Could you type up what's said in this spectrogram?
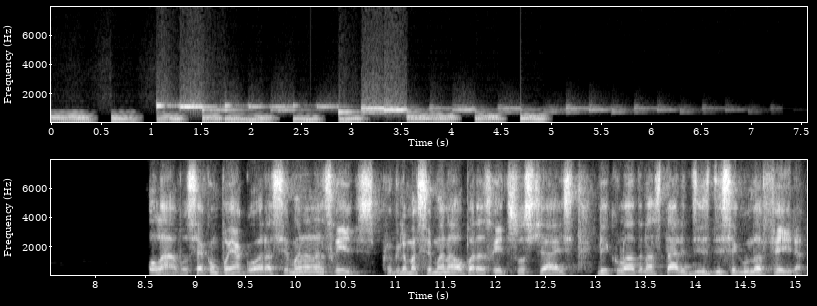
Thank you. Olá, você acompanha agora a Semana nas Redes, programa semanal para as redes sociais, vinculado nas tardes de segunda-feira.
